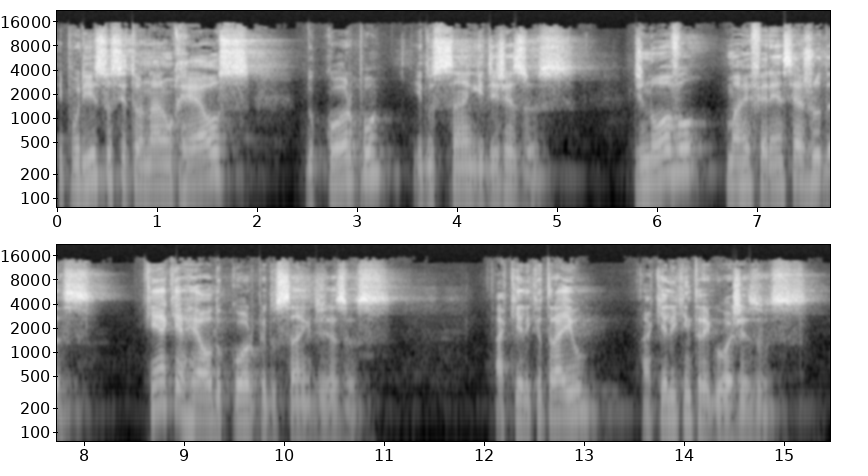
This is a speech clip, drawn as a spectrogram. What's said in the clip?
e por isso se tornaram réus do corpo e do sangue de Jesus. De novo, uma referência a Judas. Quem é que é réu do corpo e do sangue de Jesus? Aquele que o traiu, aquele que entregou a Jesus.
